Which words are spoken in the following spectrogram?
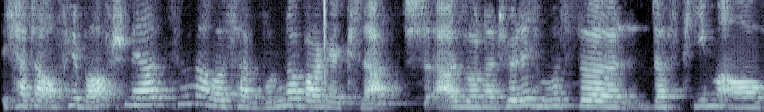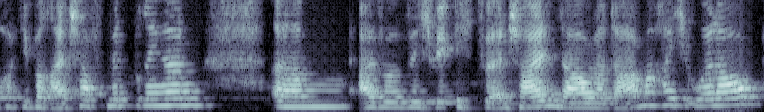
ich hatte auch viel Bauchschmerzen, aber es hat wunderbar geklappt. Also natürlich musste das Team auch die Bereitschaft mitbringen, ähm, also sich wirklich zu entscheiden, da oder da mache ich Urlaub.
